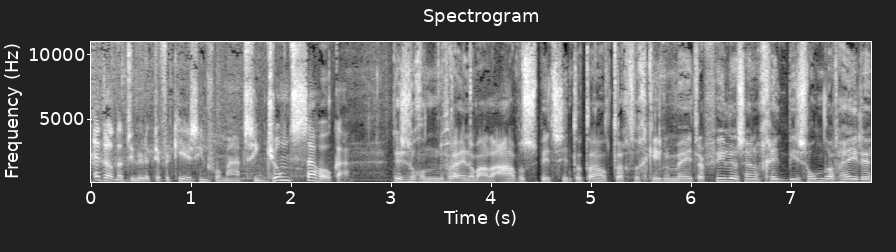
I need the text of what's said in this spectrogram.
En dan natuurlijk de verkeersinformatie. John Sahoka. Het is nog een vrij normale avondspits, in totaal 80 kilometer. File zijn nog geen bijzonderheden.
